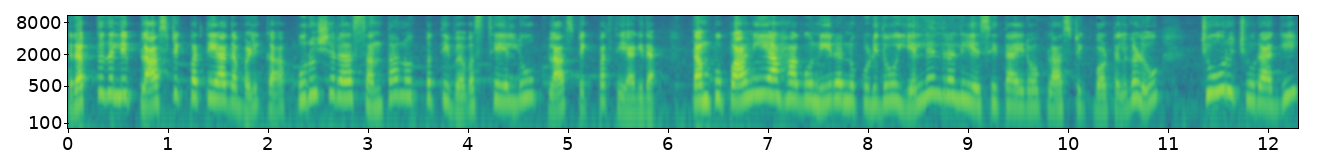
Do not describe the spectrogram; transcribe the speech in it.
ರಕ್ತದಲ್ಲಿ ಪ್ಲಾಸ್ಟಿಕ್ ಪತ್ತೆಯಾದ ಬಳಿಕ ಪುರುಷರ ಸಂತಾನೋತ್ಪತ್ತಿ ವ್ಯವಸ್ಥೆಯಲ್ಲೂ ಪ್ಲಾಸ್ಟಿಕ್ ಪತ್ತೆಯಾಗಿದೆ. ತಂಪು ಪಾನೀಯ ಹಾಗೂ ನೀರನ್ನು ಕುಡಿದು ಎಲ್ಲೆಂದರಲ್ಲಿ ಎಸೀತಾ ಇರೋ ಪ್ಲಾಸ್ಟಿಕ್ ಬಾಟಲ್ಗಳು ಚೂರು ಚೂರಾಗಿ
